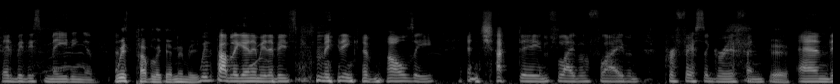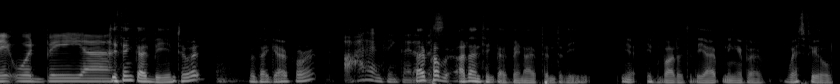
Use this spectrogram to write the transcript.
there'd be this meeting of With Public Enemy. with Public Enemy. There'd be this meeting of Knowlesy and Chuck D and Flavor Flav and Professor Griff, and Yeah. and it would be. Uh, Do you think they'd be into it? Would they go for it? I don't think they'd. They probably. I don't think they've been open to the, you know, invited to the opening of a Westfield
